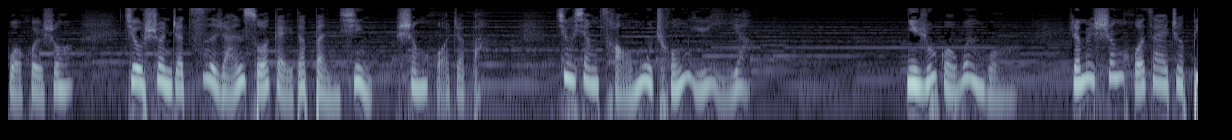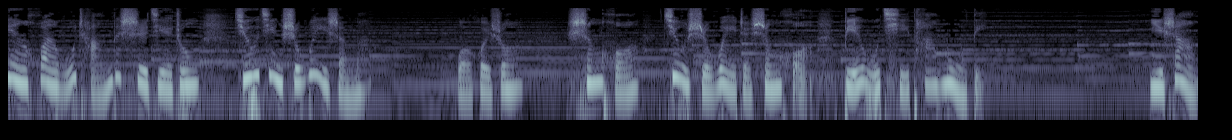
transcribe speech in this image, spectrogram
我会说，就顺着自然所给的本性生活着吧，就像草木虫鱼一样。你如果问我，人们生活在这变幻无常的世界中究竟是为什么？我会说，生活就是为着生活，别无其他目的。以上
